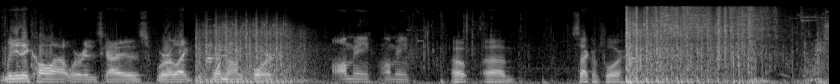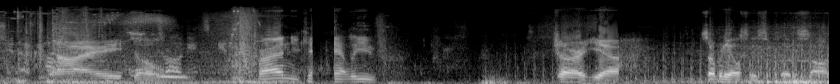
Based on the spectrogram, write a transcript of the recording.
We need to call out where this guy is. We're like one on four. On me, on me. Oh, um, second floor. Nice. Targets in Brian, you can't, can't leave. Sorry, yeah. Somebody else needs to play the song.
